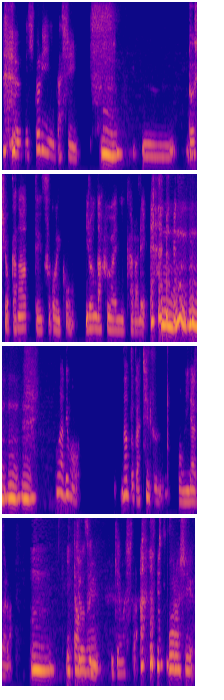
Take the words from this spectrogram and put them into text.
人だし、うん。うん、どうしようかなって、すごいこう、いろんな不安に駆られ。うんうんうんうん まあでも、なんとか地図を見ながらうん。うん。いたの上手にね。行けました。素晴らしい。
